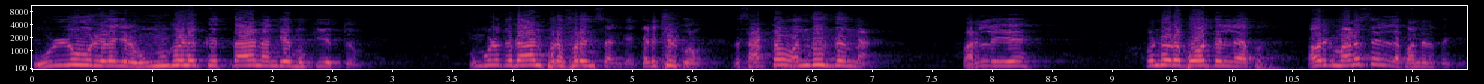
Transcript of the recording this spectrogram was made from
உள்ளூர் இளைஞர் உங்களுக்கு தான் அங்கே முக்கியத்துவம். உங்களுக்கு தான் பிரஃபரன்ஸ் அங்க. கிடைச்சிருக்கும் இந்த சட்டம் வந்திருந்ததுன்னா வரலையே. கொண்டு வர போறது இல்ல. அவருக்கு மனசு இல்ல பண்றதுக்கு.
